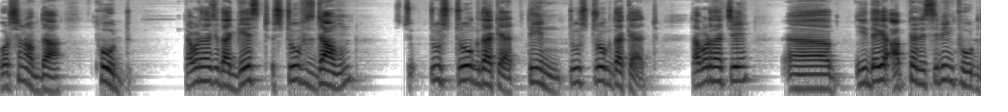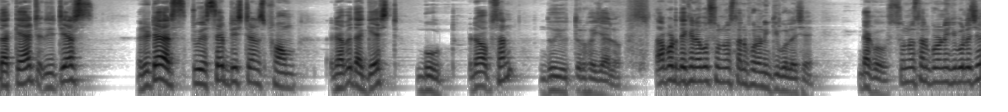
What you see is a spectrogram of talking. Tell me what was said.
portion of the food তারপর থাকছে the guest stoops down to stroke the cat তিন টু স্ট্রোক দ্য ক্যাট তারপর থাকছে ই দেখে after receiving food the cat retires retires to a safe distance from এটা হবে দ্য গেস্ট বুট এটা অপশান দুই উত্তর হয়ে গেল। তারপর দেখে নেব শূন্যস্থান পূরণে কী বলেছে। দেখো, শূন্যস্থান পূরণে কী বলেছে?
